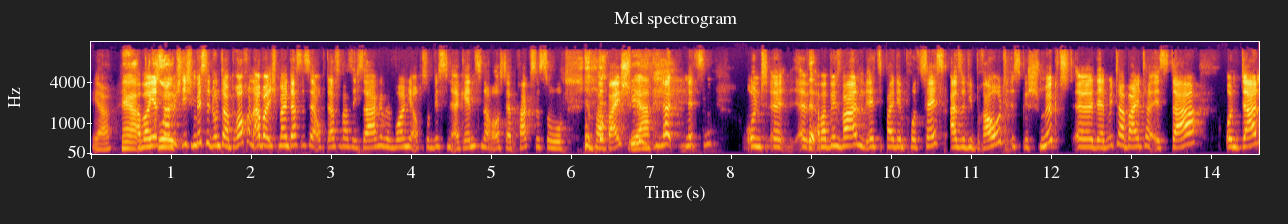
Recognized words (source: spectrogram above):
Ja. ja aber jetzt cool. habe ich dich ein bisschen unterbrochen, aber ich meine, das ist ja auch das, was ich sage. Wir wollen ja auch so ein bisschen ergänzen, auch aus der Praxis so ein paar Beispiele ja. nutzen. Und äh, äh, aber wir waren jetzt bei dem Prozess, also die Braut ist geschmückt, äh, der Mitarbeiter ist da und dann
